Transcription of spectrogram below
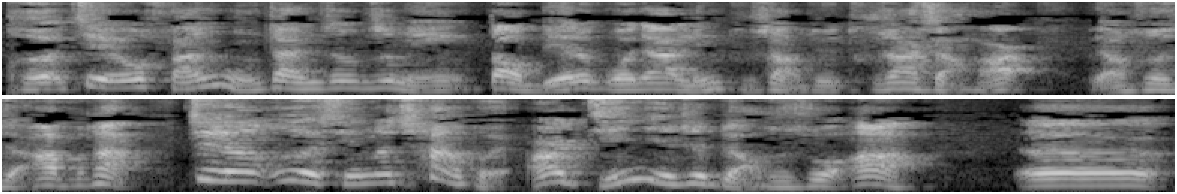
和借由反恐战争之名到别的国家领土上去屠杀小孩，比方说像阿富汗这样恶行的忏悔，而仅仅是表示说啊。呃，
